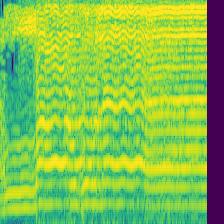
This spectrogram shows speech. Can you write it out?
الله لا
